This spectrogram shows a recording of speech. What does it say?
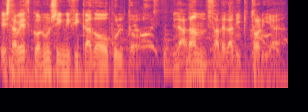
esta vez con un significado oculto, la danza de la victoria.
